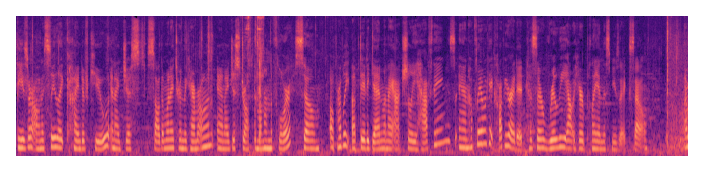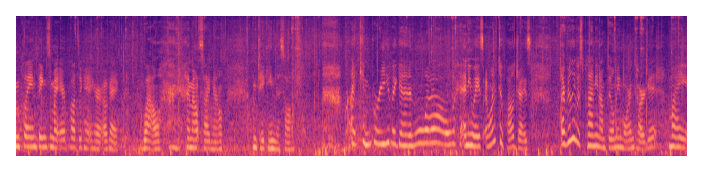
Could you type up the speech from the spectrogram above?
These are honestly like kind of cute and I just saw them when I turned the camera on and I just dropped them on the floor. So I'll probably update again when I actually have things and hopefully I won't get copyrighted because they're really out here playing this music. So I'm playing things in my AirPods I can't hear. Okay. Wow. I'm outside now. I'm taking this off. I can breathe again. Wow. Anyways, I wanted to apologize I really was planning on filming more in Target. My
